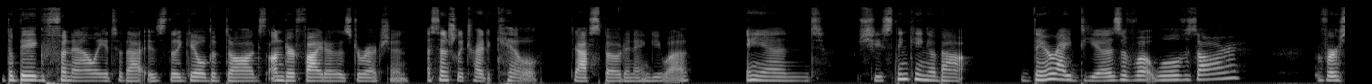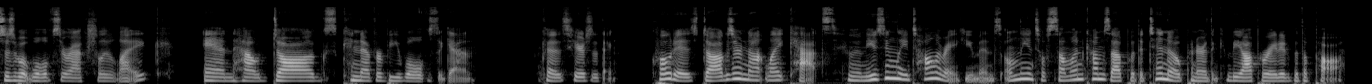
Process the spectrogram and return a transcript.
The big finale to that is the Guild of Dogs, under Fido's direction, essentially try to kill Gaspode and Angua. And she's thinking about their ideas of what wolves are versus what wolves are actually like, and how dogs can never be wolves again. Because here's the thing Quote is Dogs are not like cats, who amusingly tolerate humans only until someone comes up with a tin opener that can be operated with a paw.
